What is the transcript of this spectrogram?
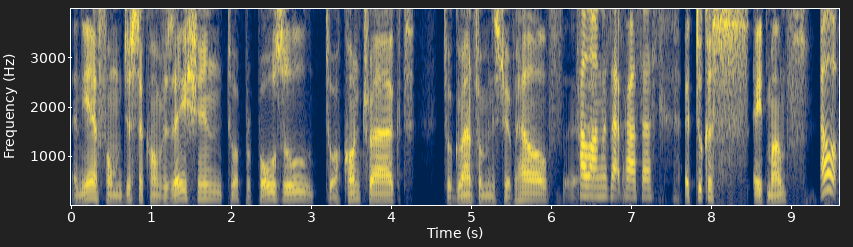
And yeah, from just a conversation to a proposal to a contract to a grant from Ministry of Health. How long was that process? It took us eight months. Oh,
